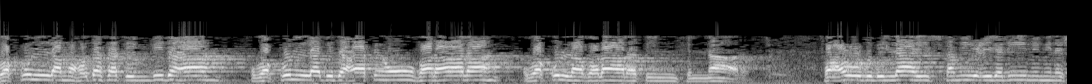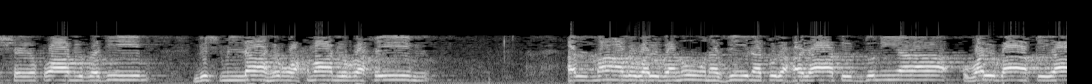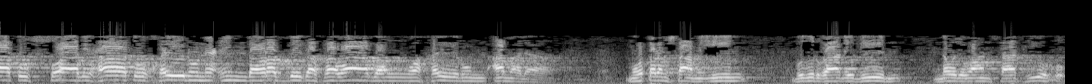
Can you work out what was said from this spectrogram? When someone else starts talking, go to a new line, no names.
وكل محدثة بدعة وكل بدعة ضلالة وكل ضلالة في النار فأعوذ بالله السميع لليم من الشيطان الرجيم بسم الله الرحمن الرحيم المال والبنون زينة الحياة الدنيا والباقيات الصالحات خير عند ربك ثوابا وخير عملا محترم سامعین بزرگان دین، نوجوان ساتھیوں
